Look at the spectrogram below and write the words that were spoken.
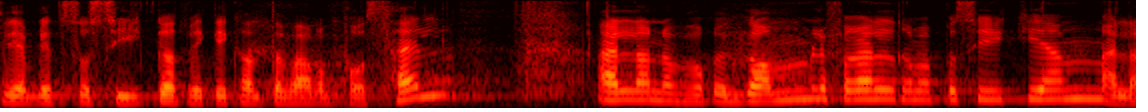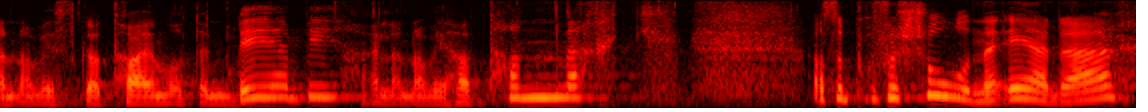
vi er blitt så syke at vi ikke kan ta vare på oss selv. Eller når våre gamle foreldre er på sykehjem, eller når vi skal ta imot en baby, eller når vi har tannverk. Altså Profesjonene er der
